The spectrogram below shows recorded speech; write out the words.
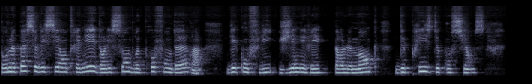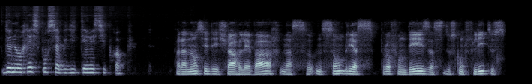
pour ne pas se laisser entraîner dans les sombres profondeurs des conflits générés par le manque de prise de conscience de nos responsabilités réciproques. para não se deixar levar nas so- sombrias profundezas dos conflitos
